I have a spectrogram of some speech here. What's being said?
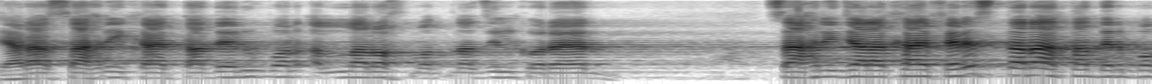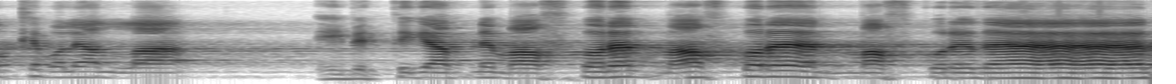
যারা সাহরি খায়, তাদের উপর আল্লাহ রহমত নাজিল করেন। সাহরি যারা খায় ফেরেস তারা তাদের পক্ষে বলে, আল্লাহ, এই ব্যক্তিকে আপনি মাফ করেন মাফ করেন, মাফ করে দেন।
